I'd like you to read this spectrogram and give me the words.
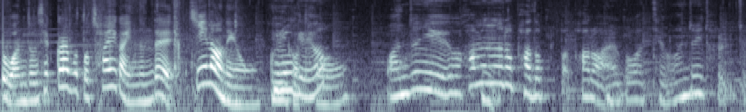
또 완전 색깔부터 차이가 있는데 진하네요. 그러게요. 완전히 화면으로 봐도 바, 바로 알 것 같아요. 완전히 다르죠.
